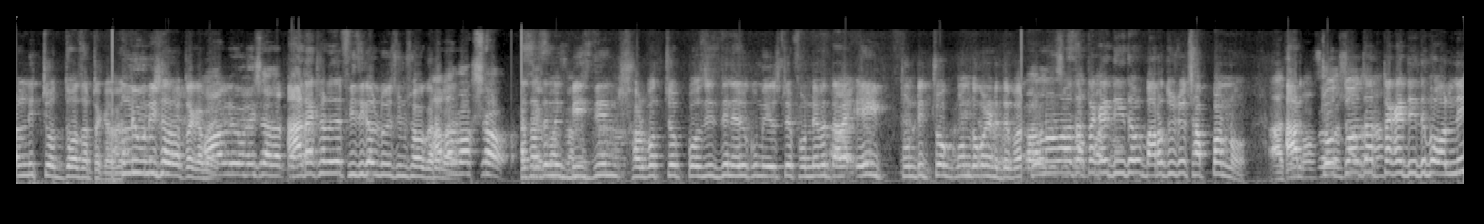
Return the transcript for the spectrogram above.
অনলি চোদ্দ হাজার টাকা। অনলি উনিশ হাজার টাকা ভাই। Only 19,000 টাকা। আট একশো ফিজিক্যাল ডুয়েল সিম সহকারে আবার সাথে বিশ দিন সর্বোচ্চ পঁচিশ দিন এরকম ইউজ ফোন নেবেন। তারা এই ফোনটি চোখ বন্ধ করে নিতে পারে পনেরো হাজার টাকায় দিয়ে দেবো বারো দুশো ছাপ্পান্ন। আচ্ছা, আর box চোদ্দ হাজার? টাকায় দিয়ে দেবো অনলি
